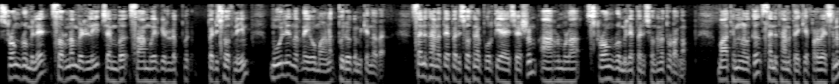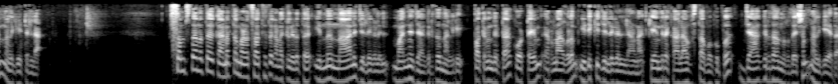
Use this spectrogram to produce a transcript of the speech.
സ്ട്രോങ് റൂമിലെ സ്വർണം വെള്ളി ചെമ്പ് സാമഗ്രികളുടെ പരിശോധനയും മൂല്യനിർണയവുമാണ് പുരോഗമിക്കുന്നത്. സന്നിധാനത്തെ പരിശോധന പൂർത്തിയായ ശേഷം ആറന്മുള സ്ട്രോങ് റൂമിലെ പരിശോധന തുടങ്ങും. മാധ്യമങ്ങൾക്ക് സന്നിധാനത്തേക്ക് പ്രവേശനം നൽകിയിട്ടില്ല. സംസ്ഥാനത്ത് കനത്ത മഴ സാധ്യത കണക്കിലെടുത്ത് ഇന്ന് നാല് ജില്ലകളിൽ മഞ്ഞ ജാഗ്രത നൽകി. പത്തനംതിട്ട കോട്ടയം എറണാകുളം ഇടുക്കി ജില്ലകളിലാണ് കേന്ദ്ര കാലാവസ്ഥാ വകുപ്പ് ജാഗ്രതാ നിർദ്ദേശം നൽകിയത്.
